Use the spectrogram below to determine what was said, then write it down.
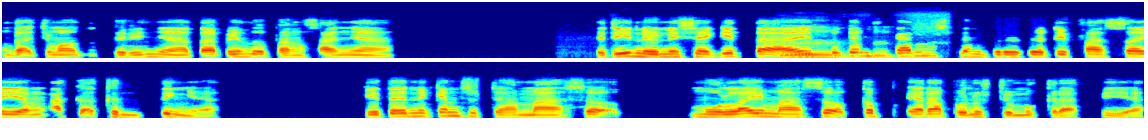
nggak cuma untuk dirinya tapi untuk bangsanya jadi Indonesia kita hmm. itu kan hmm. sekarang sedang berada di fase yang agak genting ya kita ini kan sudah masuk mulai masuk ke era bonus demografi ya.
